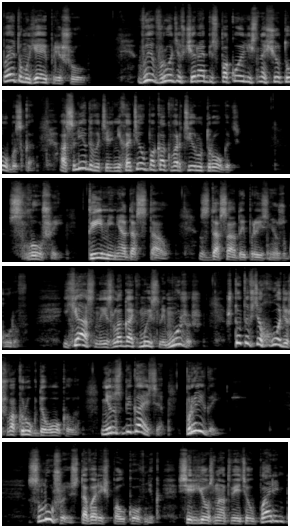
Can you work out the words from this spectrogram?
поэтому я и пришел. Вы вроде вчера беспокоились насчет обыска, а следователь не хотел пока квартиру трогать. Слушай, ты меня достал, с досадой произнес Гуров. Ясно излагать мысли можешь? Что ты все ходишь вокруг да около? Не разбегайся, прыгай. «Слушаюсь, товарищ полковник», — серьезно ответил парень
